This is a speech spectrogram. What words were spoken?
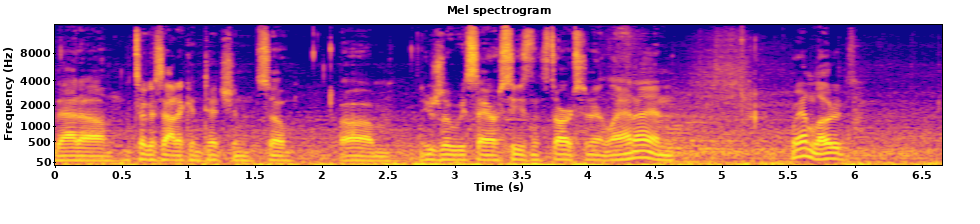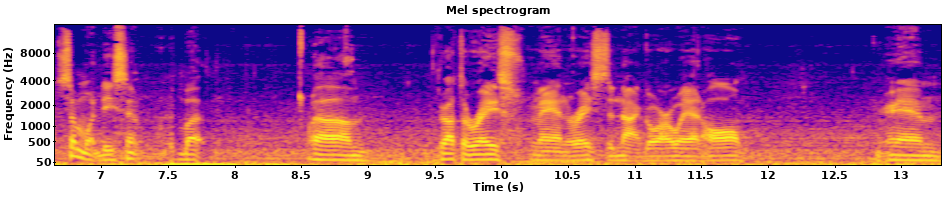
that uh, took us out of contention. So um, usually we say our season starts in Atlanta, and we unloaded somewhat decent, but um, throughout the race, man, the race did not go our way at all, and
